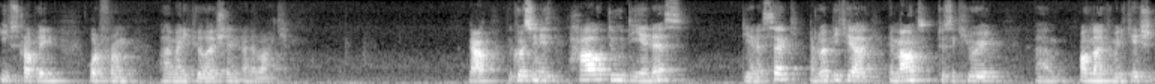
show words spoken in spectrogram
eavesdropping or from uh, manipulation and the like. Now, the question is, how do DNS DNSSEC and WebPKI amount to securing um, online communication.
